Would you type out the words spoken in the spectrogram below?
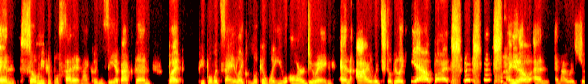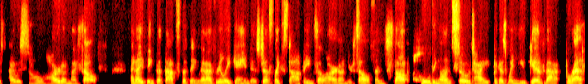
and so many people said it, and I couldn't see it back then, but people would say like look at what you are doing and i would still be like yeah but you know and and i was just i was so hard on myself and i think that that's the thing that i've really gained is just like stop being so hard on yourself and stop holding on so tight. Because when you give that breath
